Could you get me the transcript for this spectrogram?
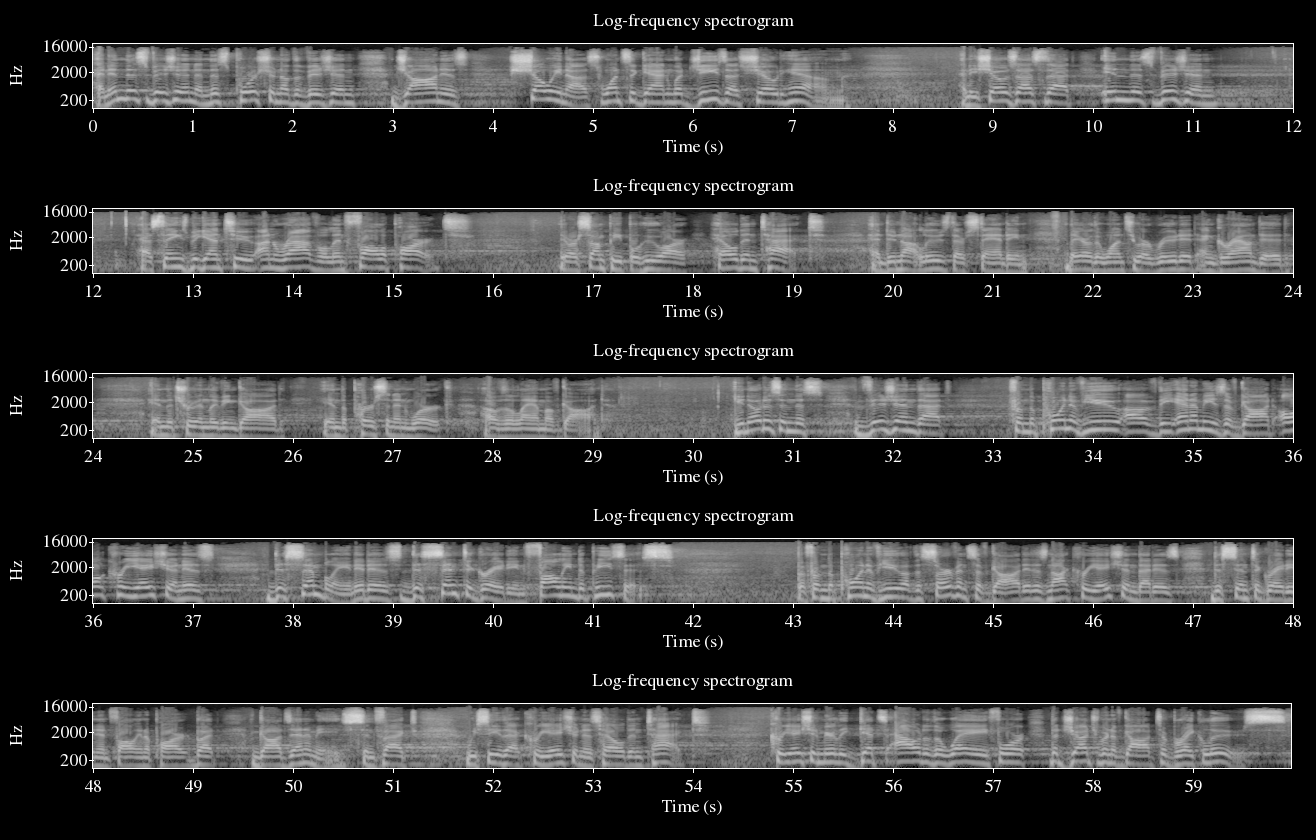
And in this vision and this portion of the vision, John is showing us once again what Jesus showed him. And he shows us that in this vision, as things begin to unravel and fall apart, there are some people who are held intact and do not lose their standing. They are the ones who are rooted and grounded in the true and living God, in the person and work of the Lamb of God. You notice in this vision that from the point of view of the enemies of God, all creation is dissembling, it is disintegrating, falling to pieces. But from the point of view of the servants of God, it is not creation that is disintegrating and falling apart, but God's enemies. In fact, we see that creation is held intact. Creation merely gets out of the way for the judgment of God to break loose.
